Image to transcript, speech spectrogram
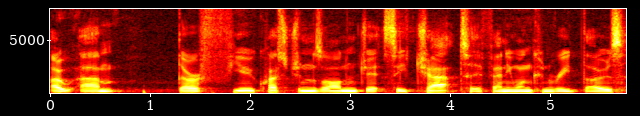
Oh, um, there are a few questions on Jitsi chat, if anyone can read those.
